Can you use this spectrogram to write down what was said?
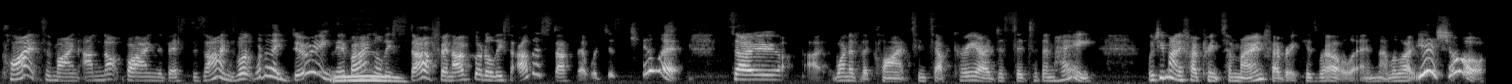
clients of mine are not buying the best designs. What what are they doing? They're mm. buying all this mm. stuff, and I've got all this other stuff that would just kill it. So uh, one of the clients in South Korea, I just said to them, "Hey." Would you mind if I print some of my own fabric as well? And they were like, yeah, sure.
